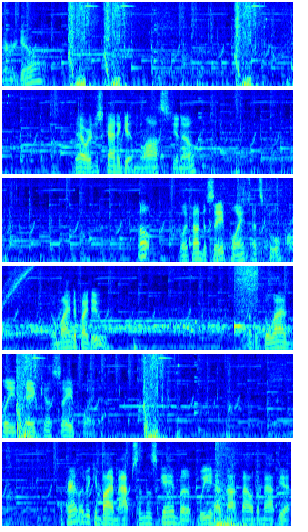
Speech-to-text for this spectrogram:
There we go. Yeah, we're just kind of getting lost, you know? Oh, well I found a save point. That's cool. Don't mind if I do. I will gladly take a save point. Apparently we can buy maps in this game, but we have not found a map yet.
